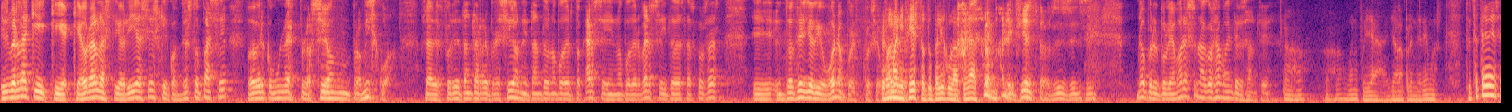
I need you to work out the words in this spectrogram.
es, verdad que, que, que, ahora las teorías es que cuando esto pase va a haber como una explosión promiscua. O sea, después de tanta represión y tanto no poder tocarse y no poder verse y todas estas cosas, eh, entonces yo digo, bueno, pues, pues Es un manifiesto tu película al final. Es un manifiesto, sí, sí, sí. No, pero el poliamor es una cosa muy interesante. Ajá. Ajá, bueno, pues ya, ya lo aprenderemos. ¿Tú te atreves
